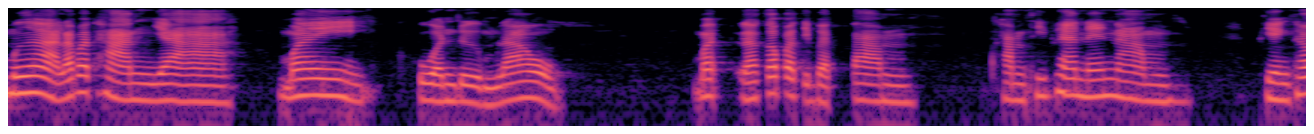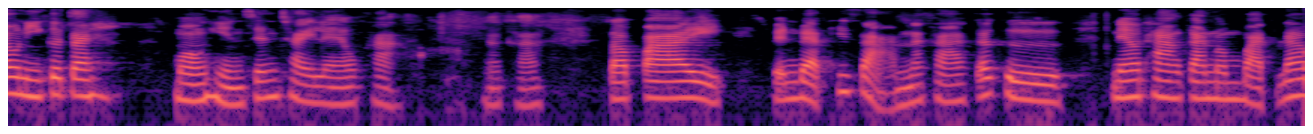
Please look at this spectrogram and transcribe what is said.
เมื่อรับประทานยาไม่ควรดื่มเหล้าแล้วก็ปฏิบัติตามคำที่แพทย์แนะนำเพียงเท่านี้ก็จะมองเห็นเส้นชัยแล้วค่ะนะคะ ต่อไปเป็นแบบที่3นะคะก็คือแนวทางการบำบัดเหล้า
